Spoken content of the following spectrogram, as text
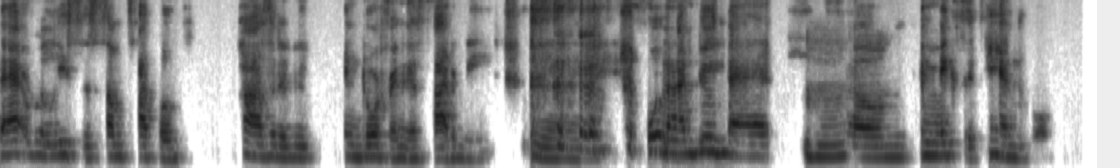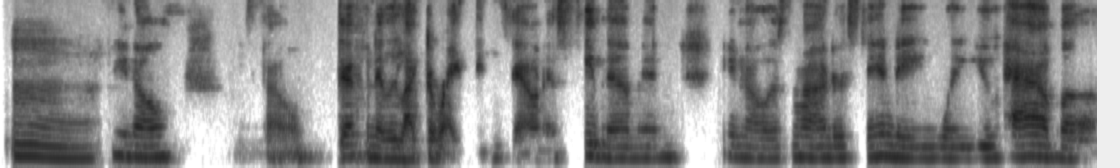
that releases some type of positive endorphin inside of me Yes. when I do that. Mhm. Um, it makes it tangible, Mm, you know. So definitely like to write things down and see them. And, you know, it's my understanding when you have a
